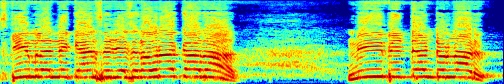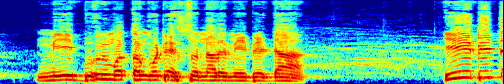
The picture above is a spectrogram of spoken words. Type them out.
స్కీములన్నీ క్యాన్సిల్ చేశారు అవునా కాదా? మీ బిడ్డ అంటున్నాడు. మీ భూమి మొత్తం కొట్టేస్తున్నాడు మీ బిడ్డ. ఈ బిడ్డ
